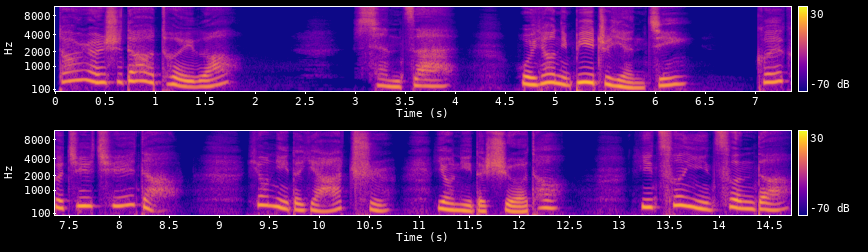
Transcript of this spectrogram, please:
当然是大腿了。现在，我要你闭着眼睛，规规矩矩的，用你的牙齿，用你的舌头，一寸一寸的，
